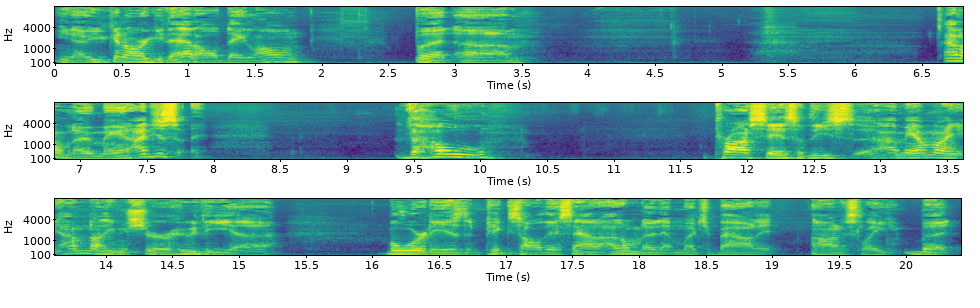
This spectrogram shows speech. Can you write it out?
You know, you can argue that all day long, but um, I don't know, man. I just the whole process of these. I mean, I'm not. I'm not even sure who the uh, board is that picks all this out. I don't know that much about it, honestly. But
